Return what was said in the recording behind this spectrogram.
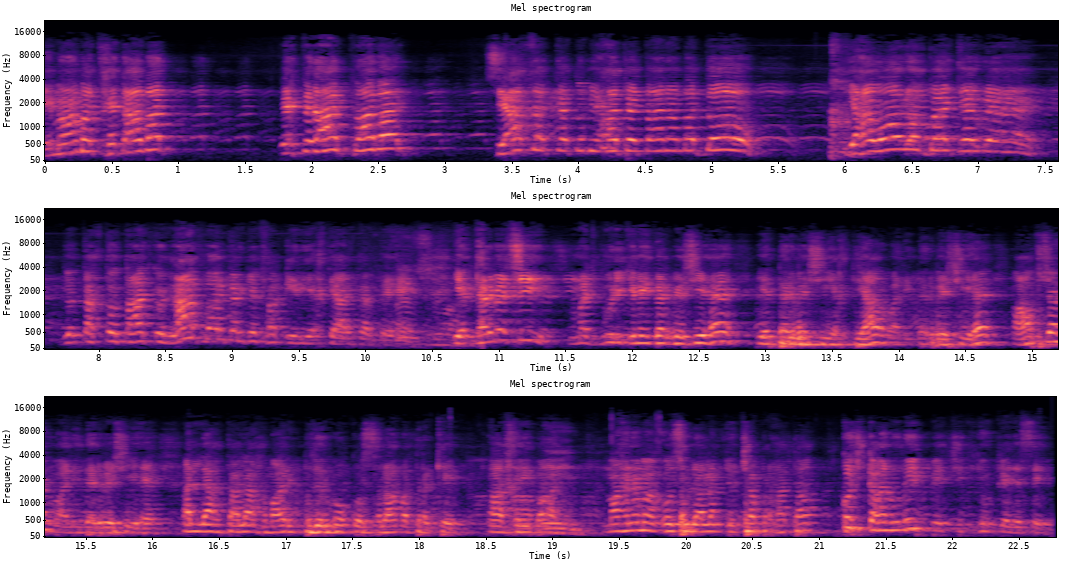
امامت خطابت اقتدار پاور سیاست کا تم یہاں پہ تانا مت دو۔ یہاں وہ لوگ بیٹھے ہوئے ہیں جو تخت و تاج کو لاکھ مار کر کے فقیری اختیار کرتے ہیں۔ یہ درویشی مجبوری کی نہیں درویشی ہے یہ درویشی اختیار والی درویشی ہے آپشن والی درویشی ہے۔ اللہ تعالی ہمارے بزرگوں کو سلامت رکھے۔ آخری بات ماہنامہ غسل عالم جو چھپ رہا تھا کچھ قانونی پیچیدگیوں کی وجہ سے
